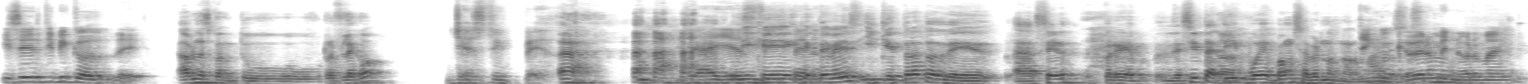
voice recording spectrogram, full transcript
y soy el típico de. ¿Hablas con tu reflejo? Ya estoy pedo. Ah, Ya, ya Y estoy que, que te ves y que trato de hacer, pre- decirte a ti, No. güey, vamos a vernos normales. Tengo que verme que- normal.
